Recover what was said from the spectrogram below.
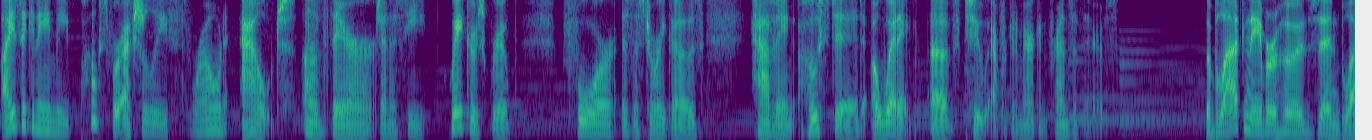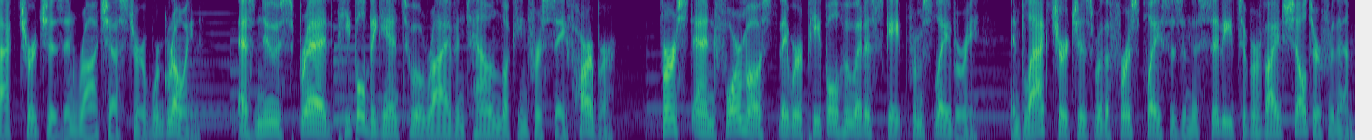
Isaac and Amy Post were actually thrown out of their Genesee Quakers group for, as the story goes, having hosted a wedding of two African American friends of theirs. The black neighborhoods and black churches in Rochester were growing. As news spread, people began to arrive in town looking for safe harbor. First and foremost, they were people who had escaped from slavery, and black churches were the first places in the city to provide shelter for them,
